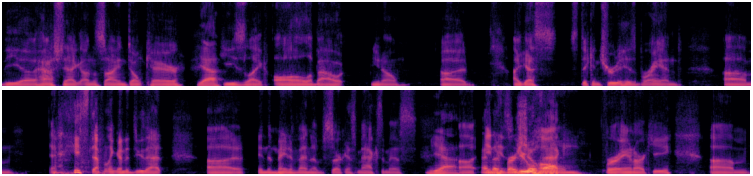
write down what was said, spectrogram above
the uh, hashtag unsigned don't care. yeah, He's like all about, you know, uh, I guess sticking true to his brand. Um, and he's definitely going to do that uh, in the main event of Circus Maximus yeah. uh, And in his first new show back. Home for Anarchy um,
